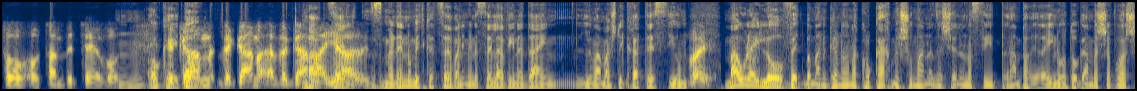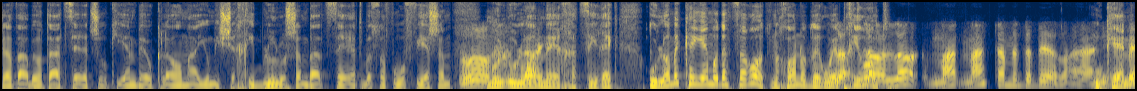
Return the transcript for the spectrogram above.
באותם בתי אבות. אוקיי, טוב. וגם, וגם היה... זמננו מתקצר ואני מנסה להבין עדיין, ממש לקראת אה, סיום, מה אולי לא עובד במנגנון הכל כך משומן הזה של הנשיא טראמפ? הרי ראינו אותו גם בשבוע שעבר באותה עצרת שהוא קיים באוקלאומה, היו מי שחיבלו לו שם בעצרת, בסוף הוא הופיע שם מול אולם אה, חצי ריק. הוא לא מקיים עוד הצהרות, נכון? עוד אירועי לא, בחירות. לא, לא, מה אתה מדבר? הוא כן? אה,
